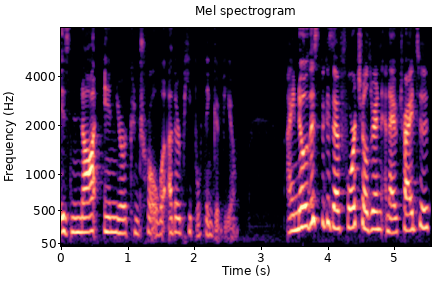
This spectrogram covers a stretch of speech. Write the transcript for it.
is not in your control what other people think of you. I know this because I have four children and I've tried to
